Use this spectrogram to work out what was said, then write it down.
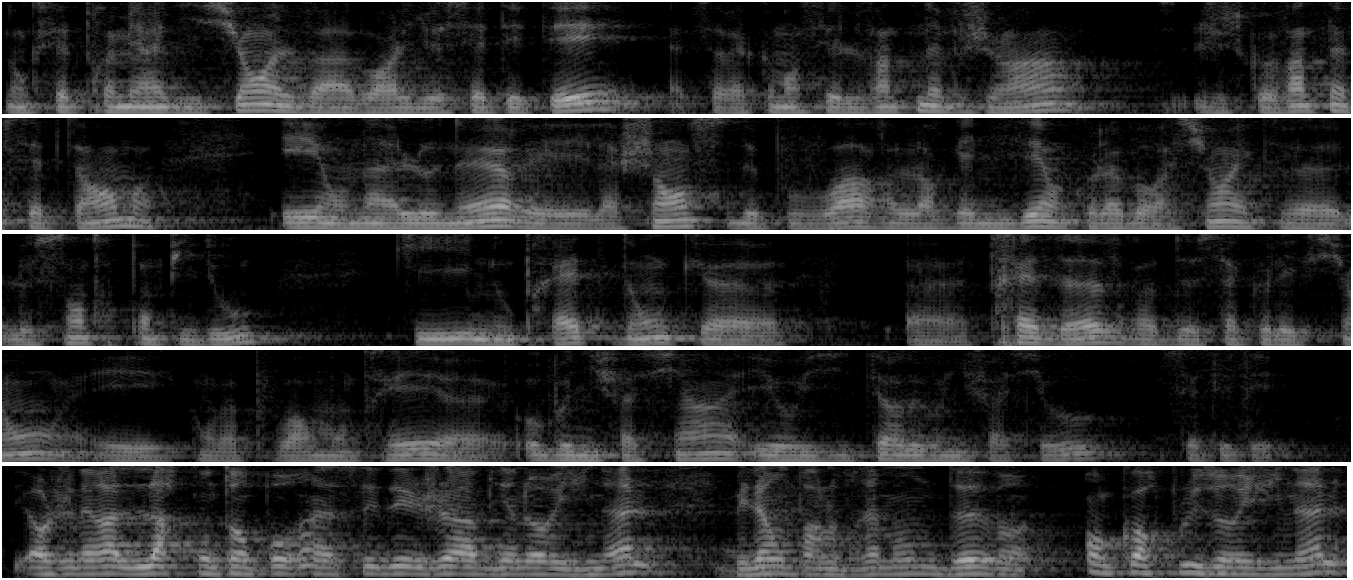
Donc cette première édition, elle va avoir lieu cet été, ça va commencer le 29 juin jusqu'au 29 septembre, et on a l'honneur et la chance de pouvoir l'organiser en collaboration avec le Centre Pompidou, qui nous prête donc euh, 13 euh, œuvres de sa collection et qu'on va pouvoir montrer euh, aux Bonifaciens et aux visiteurs de Bonifacio cet été. En général, l'art contemporain, c'est déjà bien original, mais là, on parle vraiment d'œuvres encore plus originales.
